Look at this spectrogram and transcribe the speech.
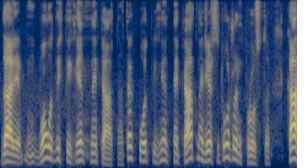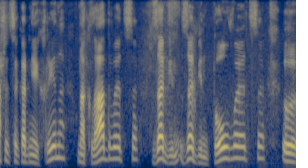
Далее, могут быть пигментные пятна. Так вот, пигментные пятна лечатся тоже очень просто. Кашица корней хрена накладывается, забин, забинтовывается, э,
